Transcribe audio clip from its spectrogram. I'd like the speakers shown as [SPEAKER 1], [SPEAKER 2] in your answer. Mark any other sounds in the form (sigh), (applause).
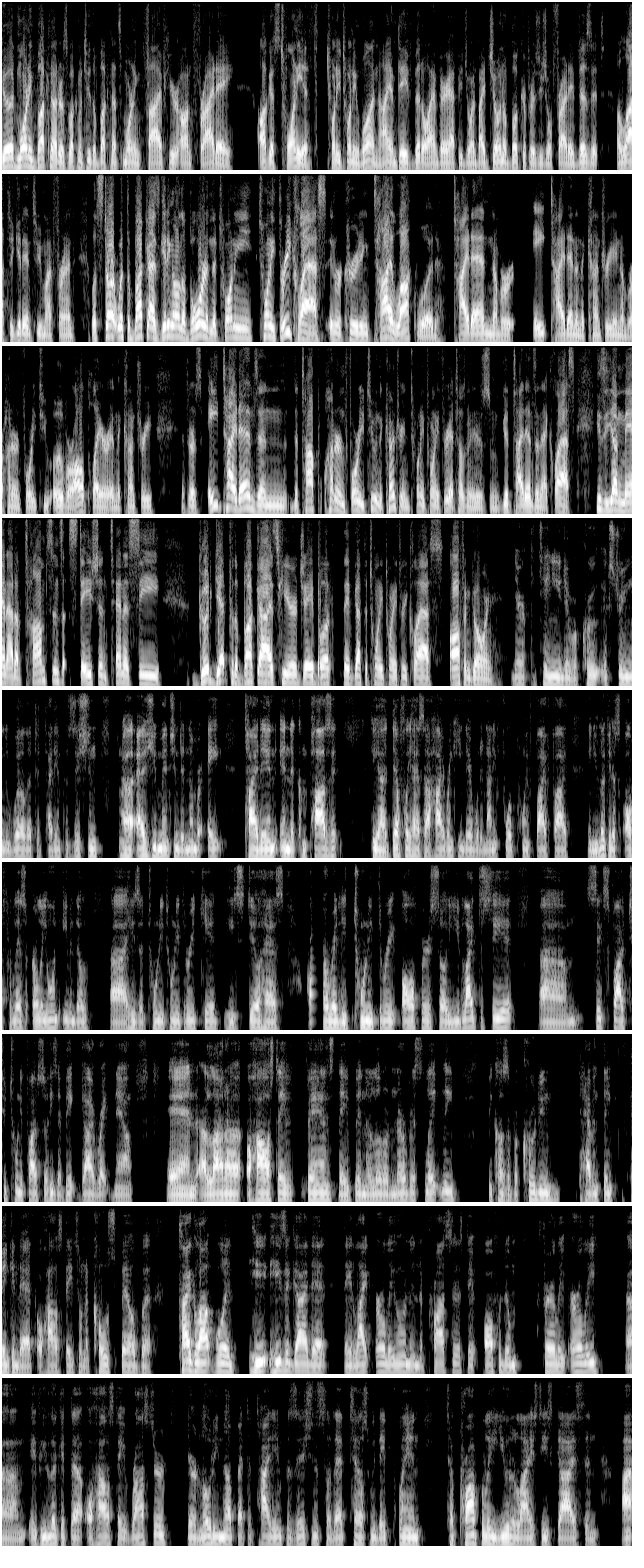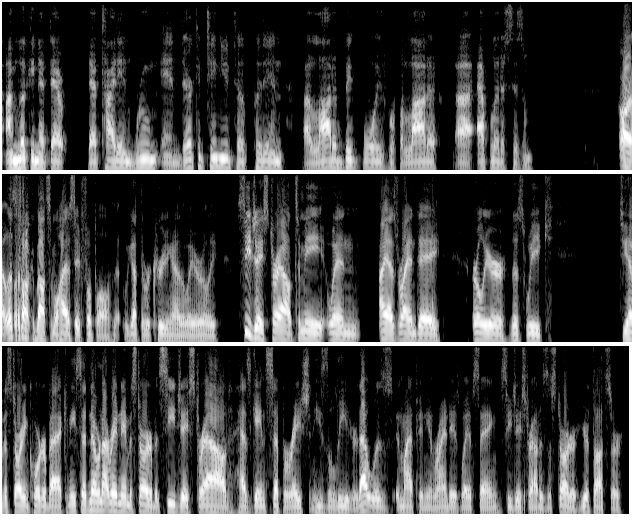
[SPEAKER 1] Good morning, Bucknutters. Welcome to the Bucknuts Morning Five here on Friday, August 20th, 2021. I am Dave Biddle. I am very happy joined by Jonah Booker for his usual Friday visit. A lot to get into, my friend. Let's start with the Buckeyes getting on the board in the 2023 class in recruiting. Ty Lockwood, tight end, number eight tight end in the country, number 142 overall player in the country. If there's eight tight ends in the top 142 in the country in 2023, it tells me there's some good tight ends in that class. He's a young man out of Thompson's Station, Tennessee. Good get for the Buckeyes here, Jay Book. They've got the 2023 class off and going.
[SPEAKER 2] They're continuing to recruit extremely well at the tight end position. Uh, as you mentioned, the number eight tight end in the composite. He uh, definitely has a high ranking there with a 94.55. And you look at his offer list early on, even though uh, he's a 2023 kid, he still has already 23 offers. So you'd like to see it. Um, 6'5, 225. So he's a big guy right now. And a lot of Ohio State fans, they've been a little nervous lately because of recruiting, having think thinking that Ohio State's on a cold spell. But Ty Lockwood, he he's a guy that they like early on in the process. They offered them fairly early. Um, if you look at the Ohio State roster, they're loading up at the tight end position. So that tells me they plan to properly utilize these guys. And I, am looking at that that tight end room, and they're continuing to put in a lot of big boys with a lot of uh, athleticism.
[SPEAKER 1] All right, let's talk about some Ohio State football. We got the recruiting out of the way early. CJ Stroud, to me, when I asked Ryan Day earlier this week, do you have a starting quarterback? And he said, no, we're not ready to name a starter, but CJ Stroud has gained separation. He's the leader. That was, in my opinion, Ryan Day's way of saying CJ Stroud is the starter. Your thoughts, sir?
